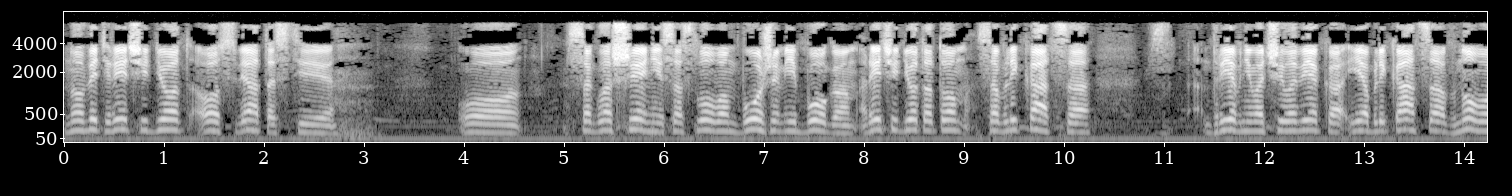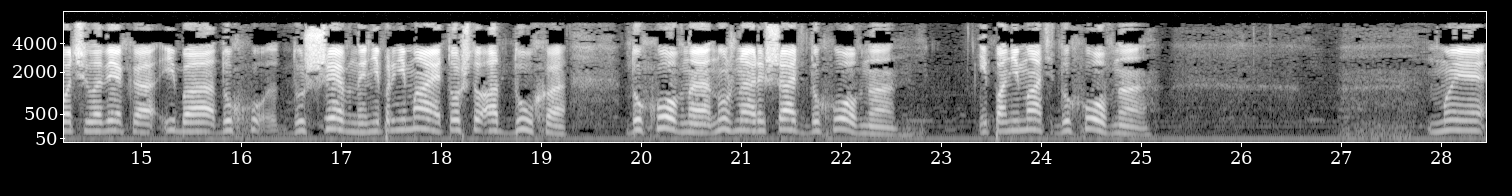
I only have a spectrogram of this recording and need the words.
но ведь речь идет о святости, о соглашении со Словом Божьим и Богом. Речь идет о том, совлекаться древнего человека и облекаться в нового человека, ибо духу, душевный не принимает то, что от духа. Духовное нужно решать духовно и понимать духовно. Мы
